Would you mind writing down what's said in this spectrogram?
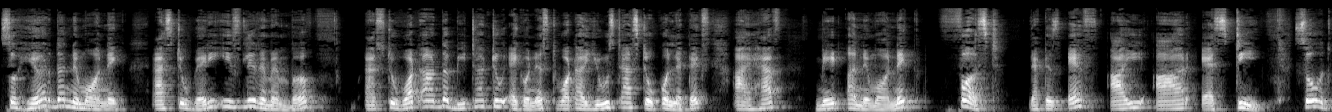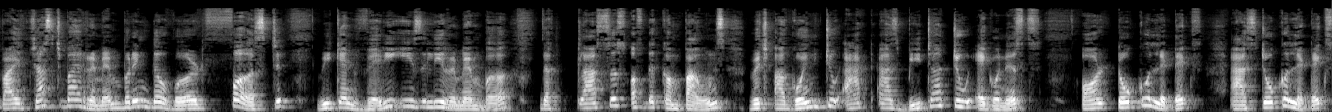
So here the mnemonic as to very easily remember as to what are the beta-2 agonists what are used as tocolytics I have made a mnemonic first that is F-I-R-S-T. So by just by remembering the word first, we can very easily remember the classes of the compounds which are going to act as beta-2 agonists or tocolytics as tocolytics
